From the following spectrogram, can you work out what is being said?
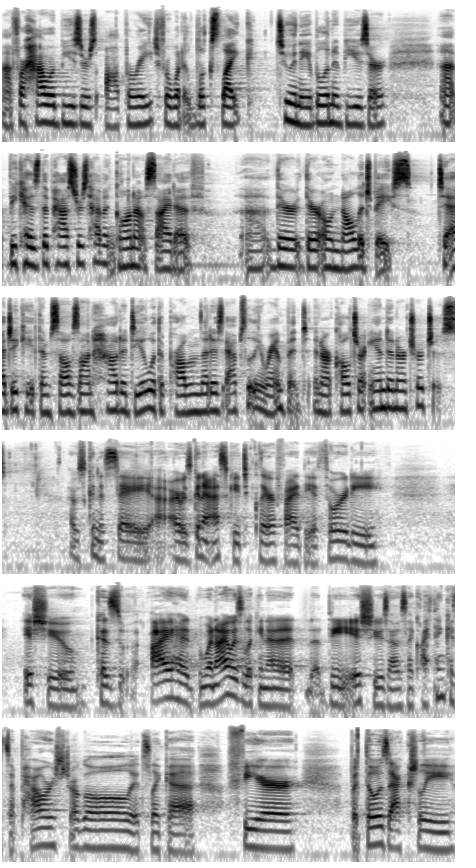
uh, for how abusers operate, for what it looks like to enable an abuser, uh, because the pastors haven't gone outside of uh, their their own knowledge base to educate themselves on how to deal with a problem that is absolutely rampant in our culture and in our churches. I was going to say, I was going to ask you to clarify the authority issue because I had, when I was looking at it, the issues, I was like, I think it's a power struggle, it's like a fear, but those actually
